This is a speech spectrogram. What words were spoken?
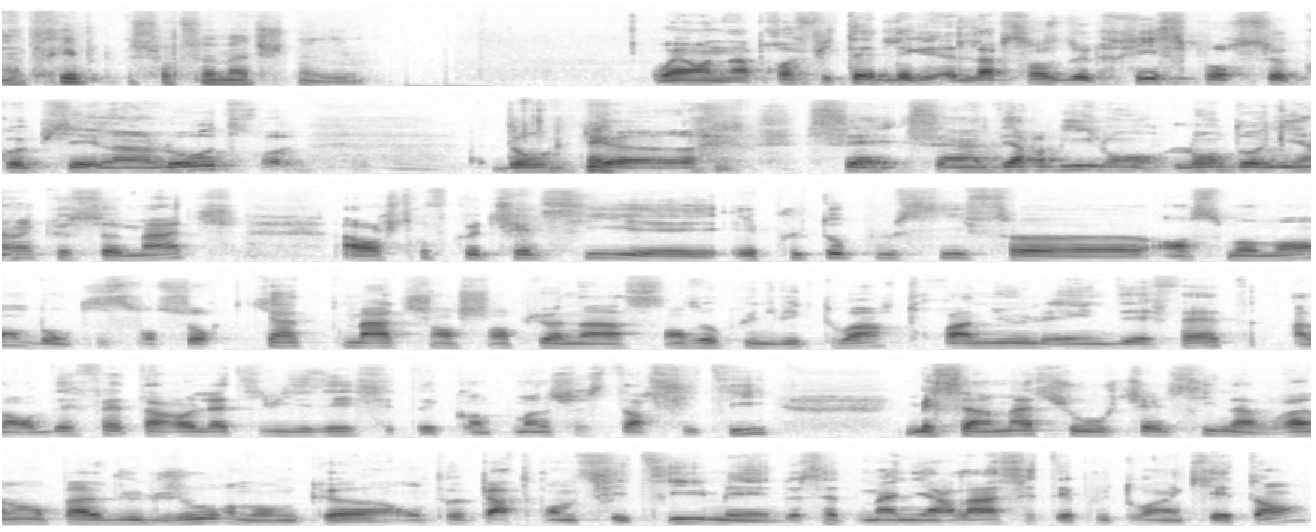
un triple sur ce match, Nadim. Ouais, on a profité de l'absence de Chris pour se copier l'un l'autre. Donc, euh, c'est un derby londonien que ce match. Alors, je trouve que Chelsea est, plutôt poussif euh, en ce moment. Donc, ils sont sur quatre matchs en championnat sans aucune victoire, trois nuls et une défaite. Alors, défaite à relativiser, c'était contre Manchester City. Mais c'est un match où Chelsea n'a vraiment pas vu le jour. Donc, euh, on peut perdre contre City, mais de cette manière-là, c'était plutôt inquiétant.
